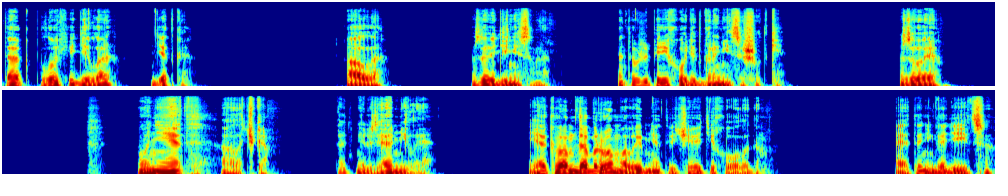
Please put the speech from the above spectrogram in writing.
Так плохи дела, детка. Алла. Зоя Денисовна. Это уже переходит границы шутки. Зоя. О нет, Алочка, так нельзя, милая. Я к вам добром, а вы мне отвечаете холодом. Это не годится.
